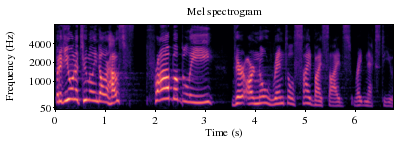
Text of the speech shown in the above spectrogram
But if you own a $2 million house, probably there are no rental side by sides right next to you.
